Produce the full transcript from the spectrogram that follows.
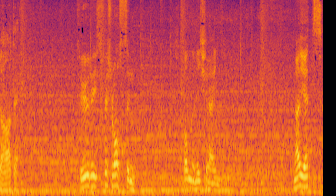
Schade. Tür ist verschlossen. Ich komme nicht rein. Na jetzt.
